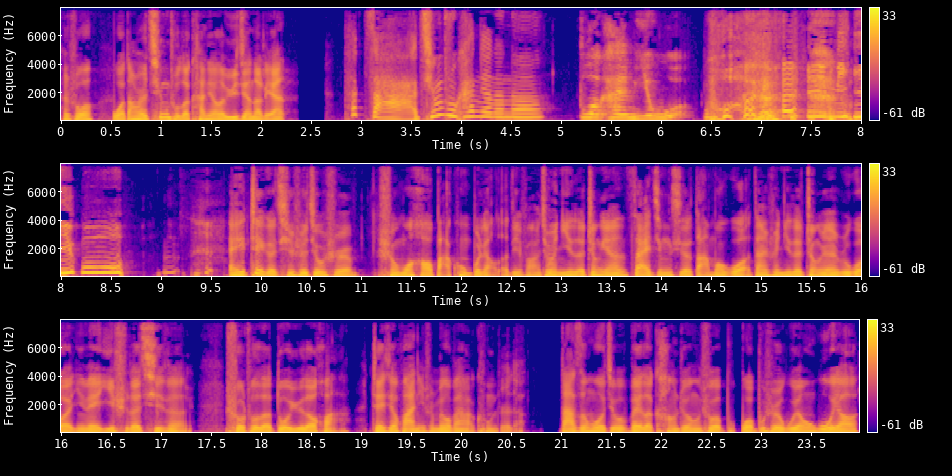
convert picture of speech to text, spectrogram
他说：“我当时清楚的看见了遇见的脸。”他咋清楚看见的呢？拨开迷雾，拨开迷雾。哎，这个其实就是手磨好把控不了的地方，就是你的证言再精细的打磨过，但是你的证人如果因为一时的气愤说出了多余的话，这些话你是没有办法控制的。大泽木就为了抗争，说我不是无缘无故要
